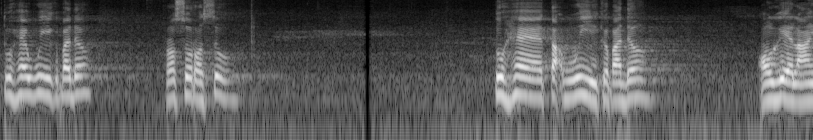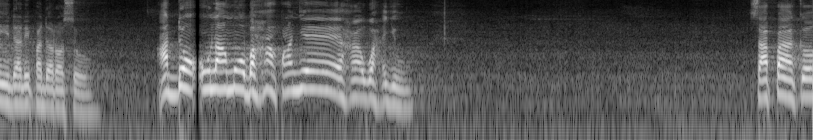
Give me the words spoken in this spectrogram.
Tuhan wi kepada rasul-rasul. Tuhan tak wi kepada orang lain daripada rasul. Ada ulama bahas panjang ha wahyu. Siapa ke?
